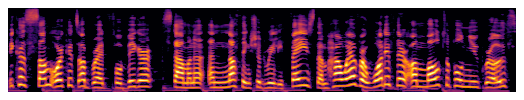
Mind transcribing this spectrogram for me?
because some orchids are bred for vigor, stamina, and nothing should really phase them. However, what if there are multiple new growths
